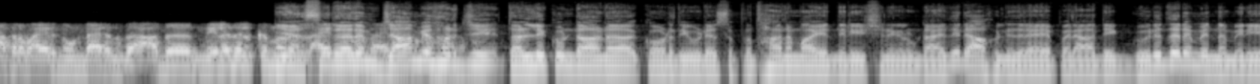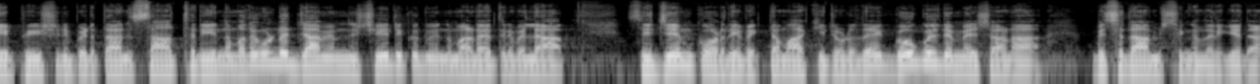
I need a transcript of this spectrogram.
മാത്രമായിരുന്നു ഉണ്ടായിരുന്നത്. അത് നിലനിൽക്കുന്ന ജാമ്യ ഹർജി തള്ളിക്കൊണ്ടാണ് കോടതിയുടെ സുപ്രധാനമായ നിരീക്ഷണങ്ങൾ ഉണ്ടായത്. രാഹുലിനെതിരായ പരാതി ഗുരുതരമെന്നും ഇരയെ ഭീഷണിപ്പെടുത്താൻ സാധ്യതയെന്നും അതുകൊണ്ട് ജാമ്യം നിഷേധിക്കുന്നു എന്നുമാണ് തിരുവല്ല സിജെഎം കോടതി വ്യക്തമാക്കിയിട്ടുള്ളത്. ഗോകുൽ രമേശാണ് വിശദാംശങ്ങൾ നൽകിയത്.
